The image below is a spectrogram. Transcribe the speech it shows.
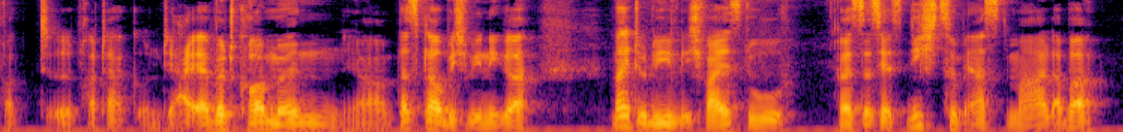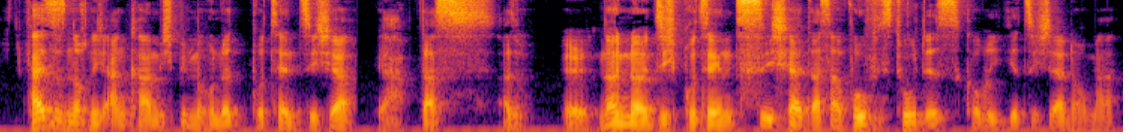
Fragt äh, Pratak. Und ja, er wird kommen. Ja, das glaube ich weniger. Meint O'Neill, ich weiß, du hörst das jetzt nicht zum ersten Mal, aber falls es noch nicht ankam, ich bin mir 100% sicher, ja, dass, also äh, 99% sicher, dass Apophis tot ist, korrigiert sich da nochmal.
